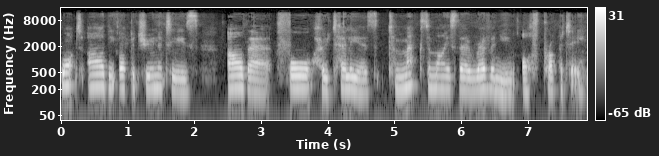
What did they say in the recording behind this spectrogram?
what are the opportunities are there for hoteliers to maximize their revenue off property?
